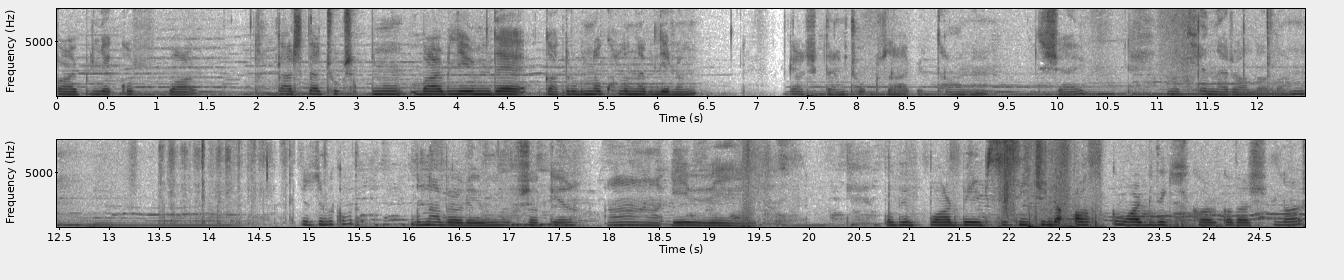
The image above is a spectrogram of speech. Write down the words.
Barbie Legos var. Gerçekten çok şık. Bunu Barbie'lerimde gardırobumda kullanabilirim. Gerçekten çok güzel bir tane şey. Bunu kenara alalım. Gözümü kapat. Bunlar böyle yumuşak ya. Aa evet. Bu bir Barbie elbisesi içinde askı var. Bir dakika arkadaşlar.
